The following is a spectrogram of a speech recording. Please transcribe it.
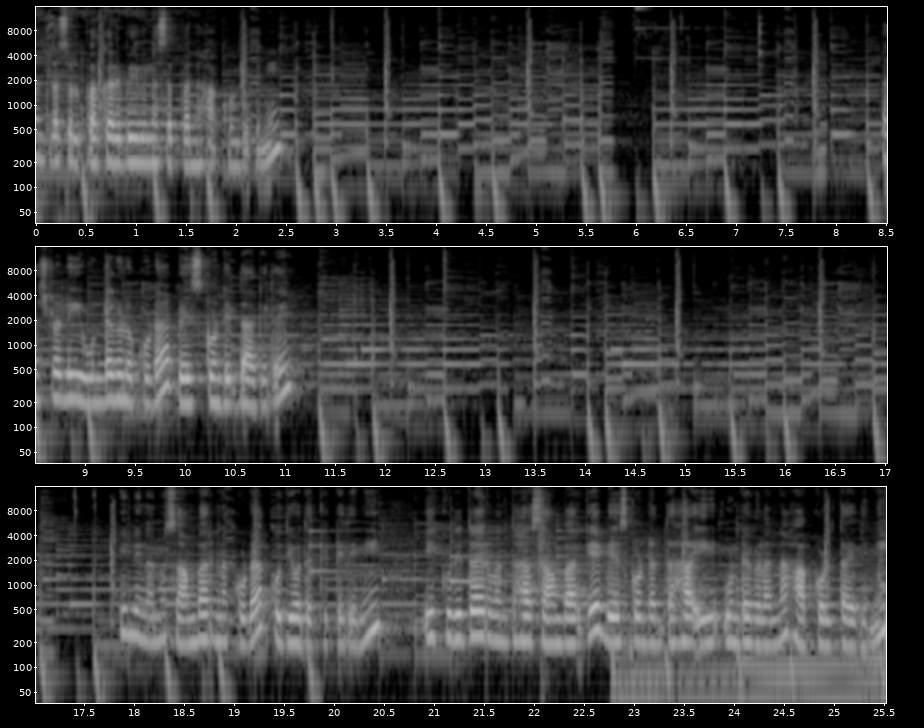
ನಂತರ ಸ್ವಲ್ಪ ಕರಿಬೇವಿನ ಸೊಪ್ಪನ್ನು ಹಾಕ್ಕೊಂಡಿದ್ದೀನಿ. ಅಷ್ಟರಲ್ಲಿ ಉಂಡೆಗಳು ಕೂಡ ಬೇಯಿಸ್ಕೊಂಡಿದ್ದಾಗಿದೆ. ಇಲ್ಲಿ ನಾನು ಸಾಂಬಾರನ್ನ ಕೂಡ ಕುದಿಯೋದಕ್ಕಿಟ್ಟಿದ್ದೀನಿ. ಈ ಕುದಿತಾ ಇರುವಂತಹ ಸಾಂಬಾರಿಗೆ ಬೇಯಿಸ್ಕೊಂಡಂತಹ ಈ ಉಂಡೆಗಳನ್ನು ಹಾಕ್ಕೊಳ್ತಾ ಇದ್ದೀನಿ.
